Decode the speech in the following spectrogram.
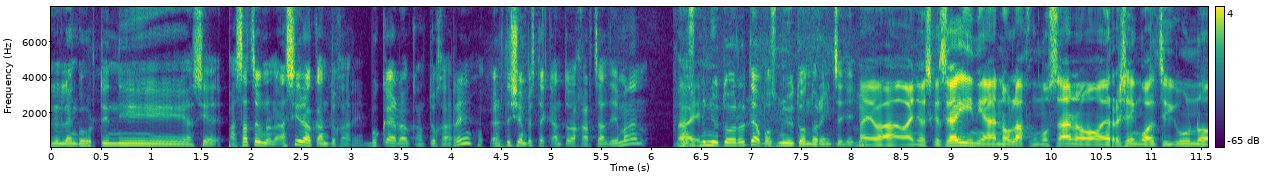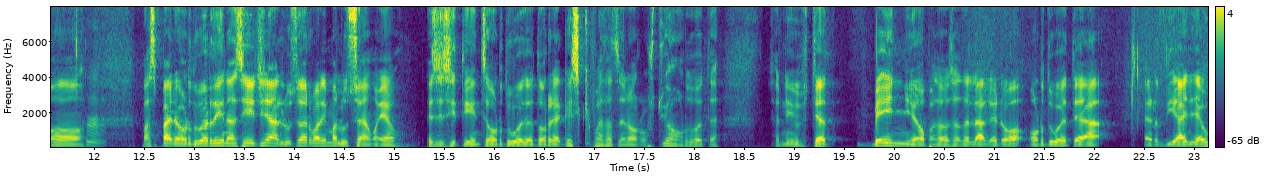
Lehenko urtin ni hasiera- pasatzen unen, hasiera kantu jarri, bukaera kantu jarri, erdixen beste kantua jartzaldi eman, Bai. bost minutu horretia, bost minutu ondoren intzen Bai, ba, baina ez que zaginean nola jungo zan, o errexen gualtzigun, o... Bazpaire ordu erdien hasi itxean, luzear bali ma luzean, gai hau. Ez ez iti entze ordu eta torreak gezki pasatzen hor, ostia ordu eta. Zer ni usteat, beño pasatu zatela gero ordu eta erdia jau.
